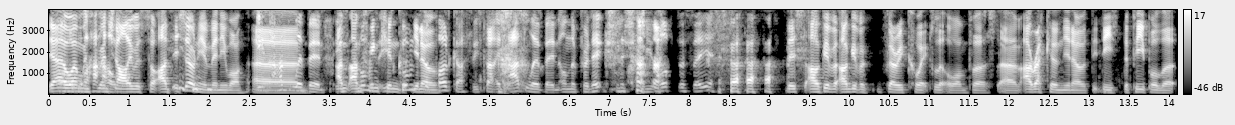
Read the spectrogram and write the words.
Yeah, Oh, when, when when. Charlie was talking, it's only a mini one. He's Um, ad libbing. I'm, I'm come, thinking, he's come you to know, the podcast. He started ad libbing on the prediction show. You love to see it. this I'll give. I'll give a very quick little one first. Um, I reckon you know these the people that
